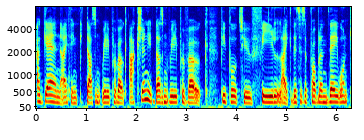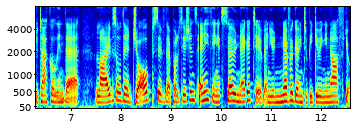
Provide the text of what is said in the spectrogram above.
again I think doesn't really provoke action. It doesn't really provoke people to feel like this is a problem they want to tackle in their lives or their jobs if they're politicians. Anything. It's so negative and you're never going to be doing enough. You're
